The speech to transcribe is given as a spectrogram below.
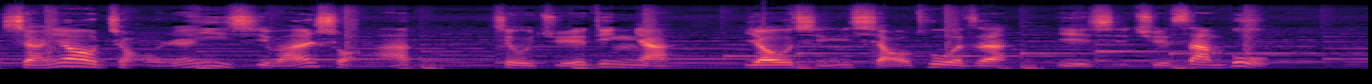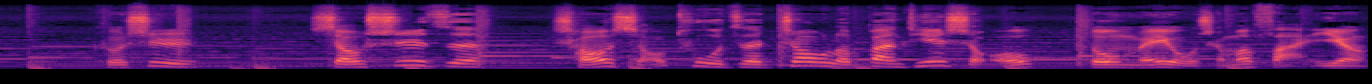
想要找人一起玩耍，就决定呀邀请小兔子一起去散步。可是，小狮子朝小兔子招了半天手，都没有什么反应。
